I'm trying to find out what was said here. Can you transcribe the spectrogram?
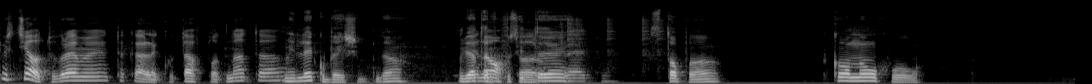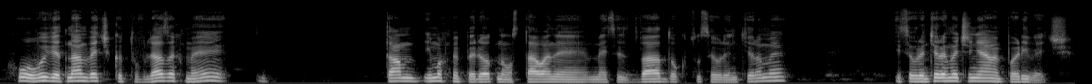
През цялото време така лекота в платната. Ми леко беше, да. Вятър едно, в косите, второ, стопа. Такова много хубаво. Хубаво и Виетнам вече като влязахме, там имахме период на оставане месец-два, докато се ориентираме. И се ориентирахме, че нямаме пари вече.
